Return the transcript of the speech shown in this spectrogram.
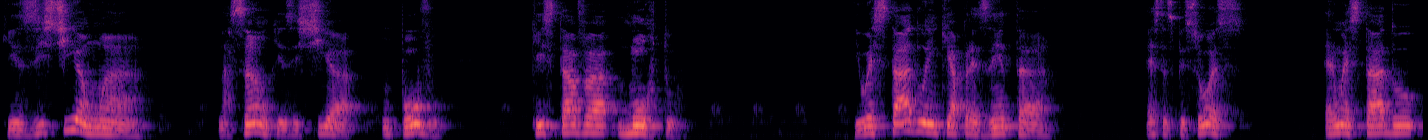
que existia uma nação, que existia um povo que estava morto. E o estado em que apresenta essas pessoas era um estado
